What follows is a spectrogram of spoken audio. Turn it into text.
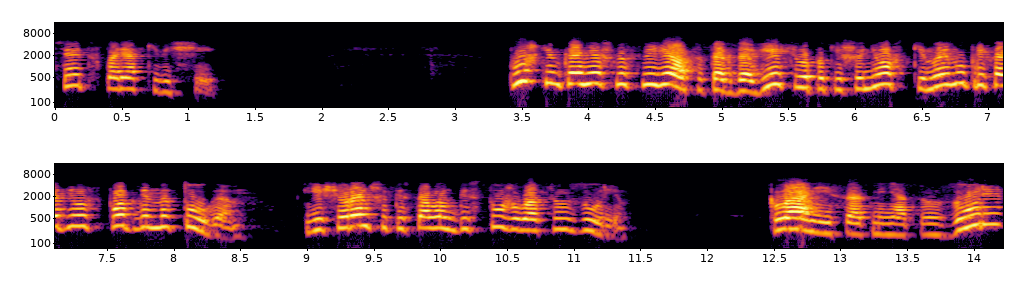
Все это в порядке вещей. Пушкин, конечно, смеялся тогда весело по-кишиневски, но ему приходилось подлинно туго. Еще раньше писал он Бестужеву о цензуре. «Кланяйся от меня цензуре,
